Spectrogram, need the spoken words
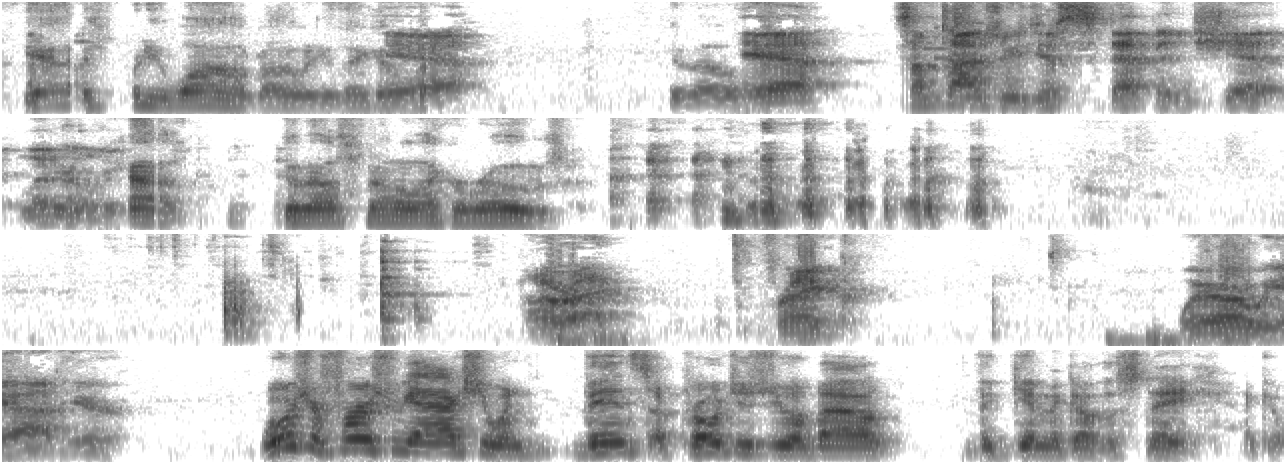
yeah it's pretty wild, brother. When you think of it, Yeah. you know. Yeah. Sometimes we just step in shit, literally. Yeah, come out smelling like a rose. All right. Frank, where are we at here? What was your first reaction when Vince approaches you about the gimmick of the snake? Like, uh,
